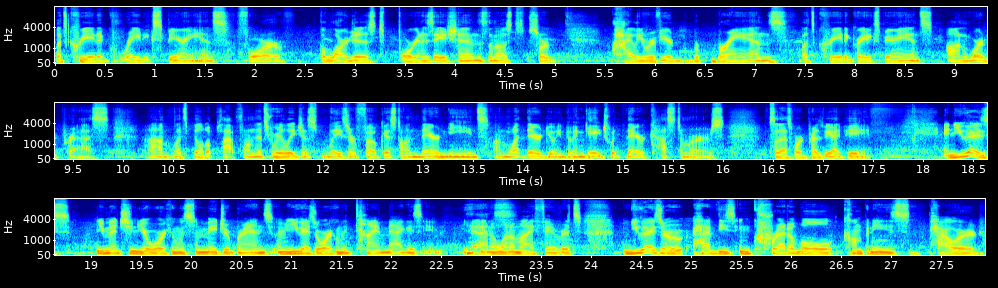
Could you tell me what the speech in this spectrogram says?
let's create a great experience for the largest organizations, the most sort of highly revered b- brands. Let's create a great experience on WordPress. Um, let's build a platform that's really just laser focused on their needs, on what they're doing to engage with their customers. So that's WordPress VIP. And you guys, you mentioned you're working with some major brands. I mean, you guys are working with Time Magazine. Yeah, You know, one of my favorites. You guys are have these incredible companies powered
